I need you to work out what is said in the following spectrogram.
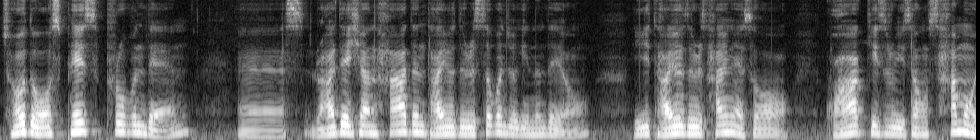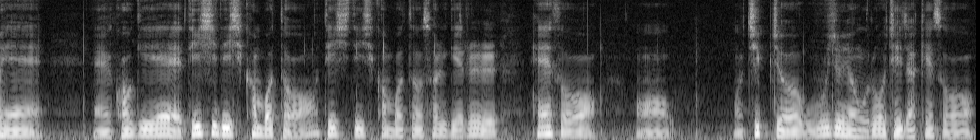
저도 스페이스 프로븐된 라디에이션 하든 다이오드를 써본 적이 있는데요. 이 다이오드를 사용해서 과학기술 위성 3호에 에, 거기에 DC-DC 컨버터, DC-DC 컨버터 설계를 해서 어, 어, 직접 우주용으로 제작해서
